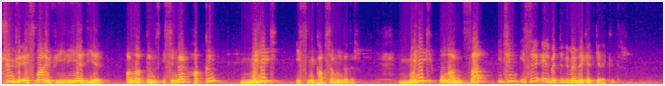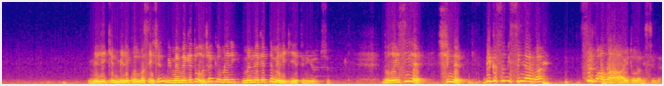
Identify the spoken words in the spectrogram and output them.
Çünkü esma-i fiiliye diye anlattığımız isimler hakkın melik ismi kapsamındadır. Melik olan zat için ise elbette bir memleket gereklidir. Melikin melik olması için bir memleketi olacak ki o melik, memlekette melikiyetini yürütsün. Dolayısıyla şimdi bir kısım isimler var. Sırf Allah'a ait olan isimler.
